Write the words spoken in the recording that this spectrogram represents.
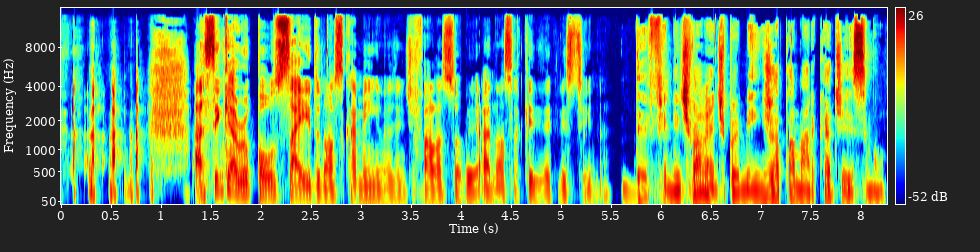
assim que a RuPaul sair do nosso caminho, a gente fala sobre a nossa querida Cristina. Definitivamente, por mim já tá marcadíssimo.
